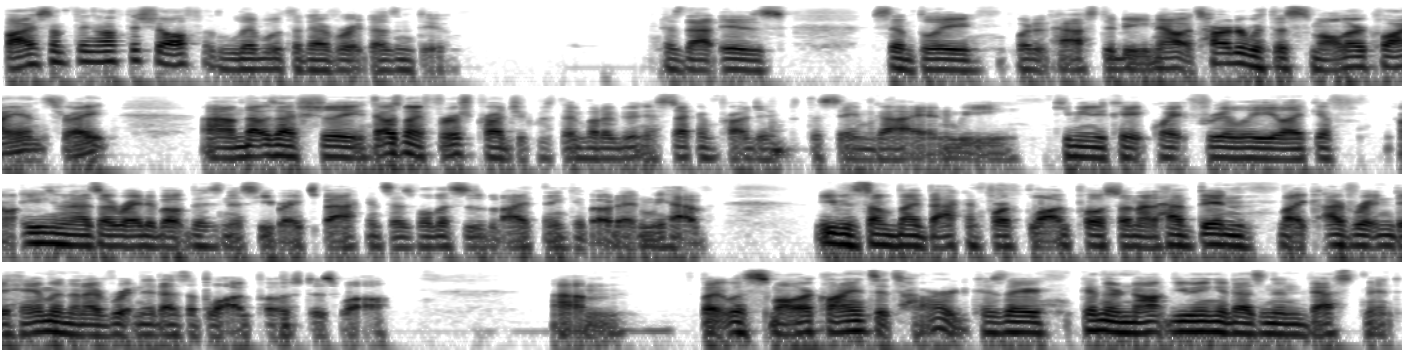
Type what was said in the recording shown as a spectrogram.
Buy something off the shelf and live with whatever it doesn't do. Because that is simply what it has to be. Now it's harder with the smaller clients, right? Um, that was actually that was my first project with them, but I'm doing a second project with the same guy, and we communicate quite freely. Like if even as I write about business, he writes back and says, "Well, this is what I think about it," and we have even some of my back and forth blog posts on that have been like I've written to him, and then I've written it as a blog post as well. Um, but with smaller clients, it's hard because they're again they're not viewing it as an investment,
